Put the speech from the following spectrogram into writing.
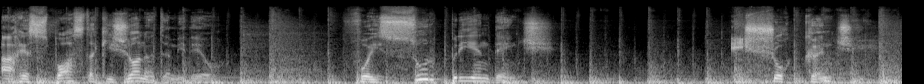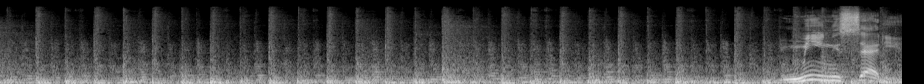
A resposta que Jonathan me deu foi surpreendente e chocante. Minissérie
